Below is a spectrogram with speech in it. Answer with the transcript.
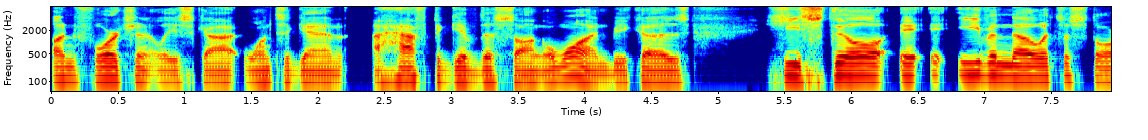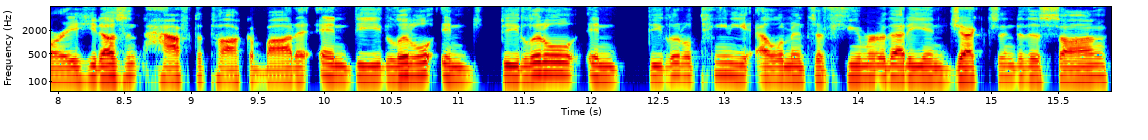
unfortunately scott once again i have to give this song a one because he still i i- even though it's a story he doesn't have to talk about it and the little in the little in the little teeny elements of humor that he injects into this song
